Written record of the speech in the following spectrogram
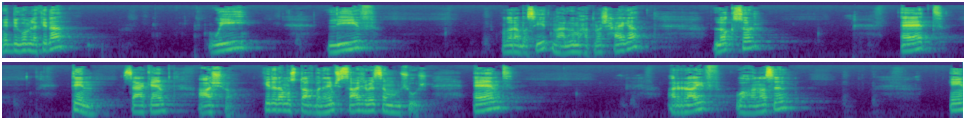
ندي جملة كده. We leave. مضارع بسيط مع الوي ما حطيناش حاجة. Luxor at 10 الساعة كام؟ عشرة. كده ده مستقبل هنمشي الساعة عشرة لسه ممشوش and arrive وهنصل in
